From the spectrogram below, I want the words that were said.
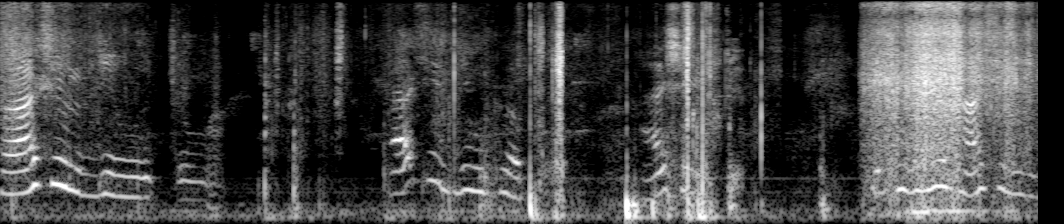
হাসি ডিম তোমার হাসি ডিম খাব হাসি ডিম এখানে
